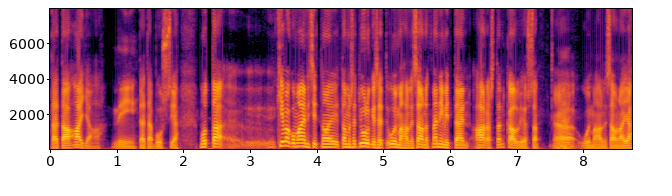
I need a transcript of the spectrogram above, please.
taitaa ajaa Niin. tätä bussia. Mutta äh, kiva, kun mainitsit noi tommoset julkiset uimahallin saunat. Mä nimittäin harrastan Kalliossa äh, Mm. uimahallin saunaa. Ja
